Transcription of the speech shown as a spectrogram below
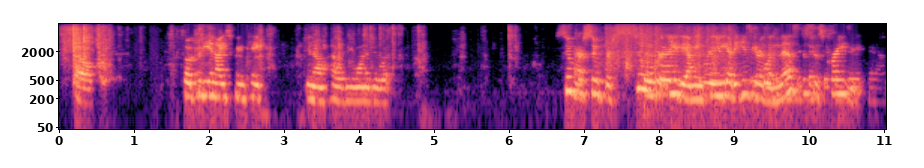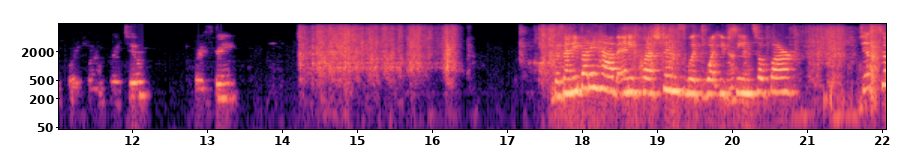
So, so it can be an ice cream cake, you know, however you want to do it. Super, super, super easy. I mean, can you get easier than this? This is crazy. 42, 43. Does anybody have any questions with what you've seen so far? just so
